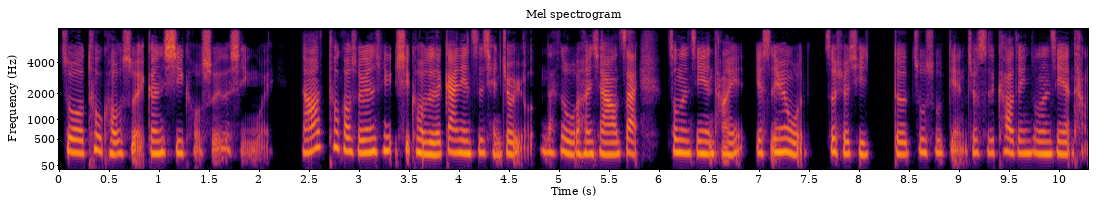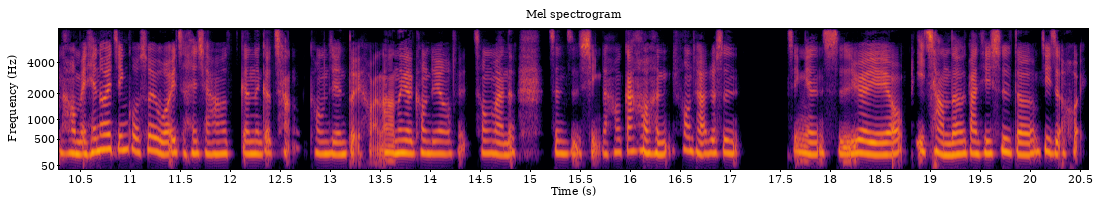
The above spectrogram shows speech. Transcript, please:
做吐口水跟吸口水的行为。然后吐口水跟吸吸口水的概念之前就有，但是我很想要在中正纪念堂，也也是因为我这学期。的住宿点就是靠近中正纪念堂，然后每天都会经过，所以我一直很想要跟那个场空间对话，然后那个空间又充满了政治性，然后刚好很碰巧就是今年十月也有一场的反歧视的记者会，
